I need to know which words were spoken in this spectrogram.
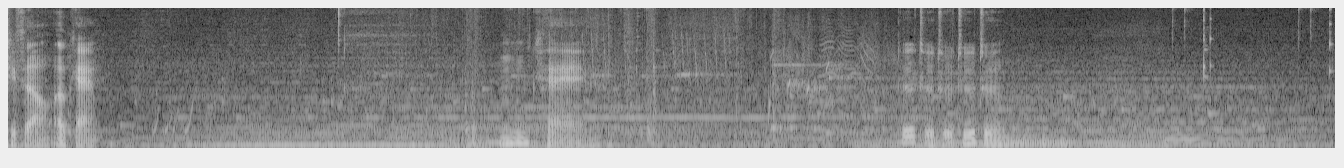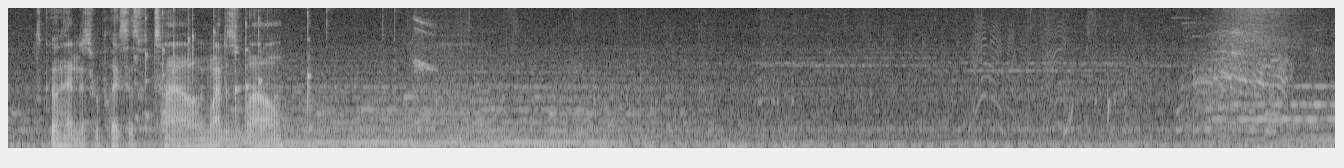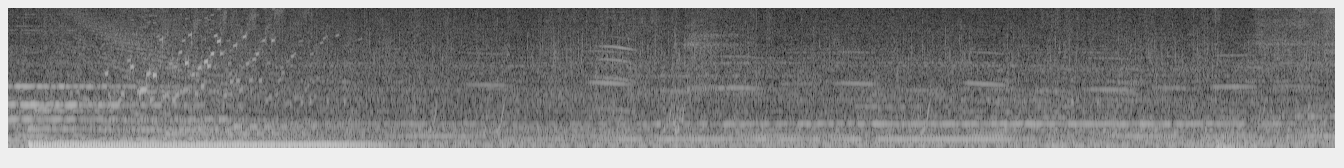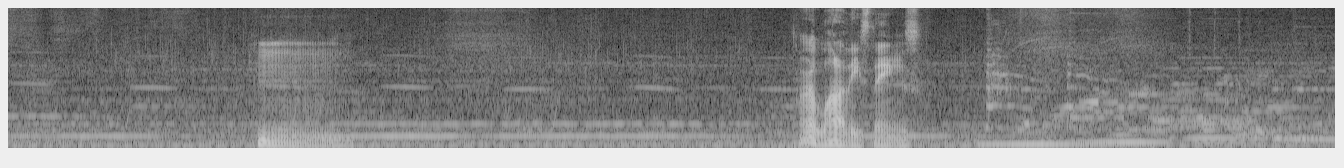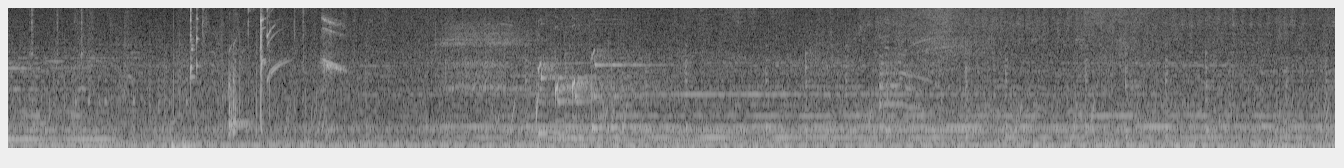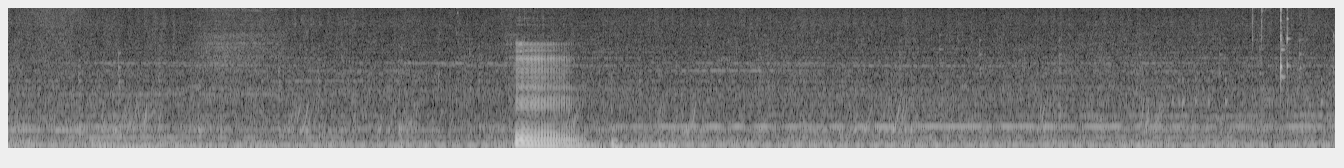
She fell. Okay. Okay. Do do do do do. Let's go ahead and just replace this with tile. We might as well. These things.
